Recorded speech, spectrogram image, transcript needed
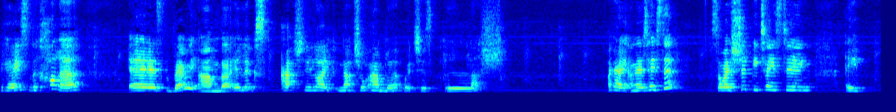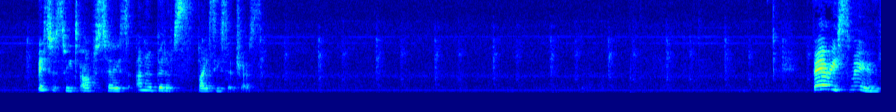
Okay, so the colour is very amber. It looks actually like natural amber, which is lush. Okay, I'm going to taste it. So I should be tasting a bittersweet aftertaste and a bit of spicy citrus. Very smooth.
